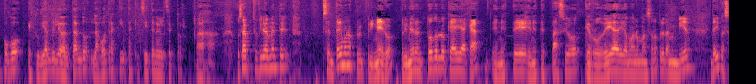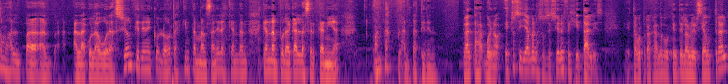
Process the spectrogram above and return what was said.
un poco estudiando y levantando las otras quintas que existen en el sector. Ajá. O sea, finalmente centrémonos primero, primero en todo lo que hay acá, en este, en este espacio que rodea, digamos, a los manzanos, pero también de ahí pasamos al, a la colaboración que tienen con las otras quintas manzaneras que andan, que andan por acá en la cercanía. ¿Cuántas plantas tienen? Plantas, bueno, esto se llaman asociaciones vegetales. Estamos trabajando con gente de la Universidad Austral.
